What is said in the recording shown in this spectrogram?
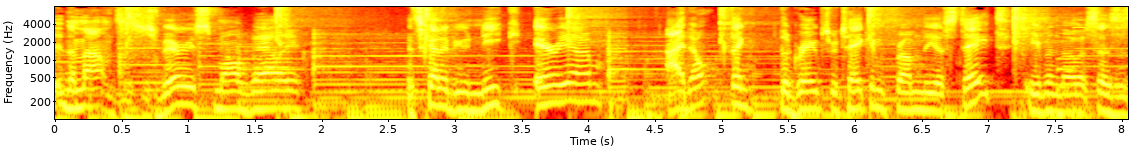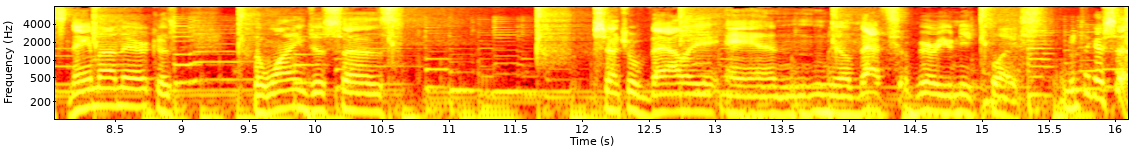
in the mountains. It's this very small valley. It's kind of unique area. I don't think the grapes were taken from the estate, even though it says its name on there, because the wine just says Central Valley, and you know that's a very unique place. I'm gonna take a sip.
